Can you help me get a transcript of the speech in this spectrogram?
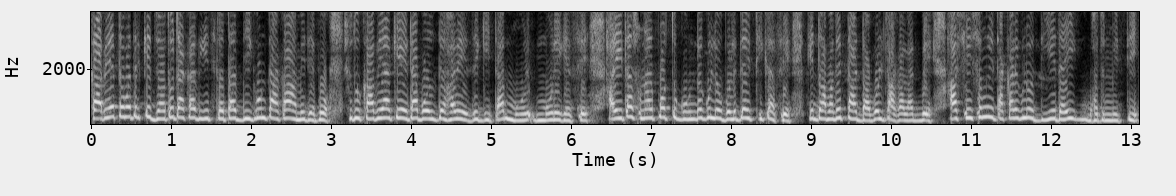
কাবিয়া তোমাদেরকে যত টাকা দিয়েছিল, তার দ্বিগুণ টাকা আমি দেবো। শুধু কাবিয়াকে এটা বলতে হবে যে, গীতা মর- মরে গেছে। আর এটা শোনার পর তো গুন্ডাগুলো বলে দেয়, ঠিক আছে, কিন্তু আমাদের তার ডবল টাকা লাগবে। আর সেই সঙ্গে টাকাগুলো দিয়ে দেয় ভজন মিত্তি।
